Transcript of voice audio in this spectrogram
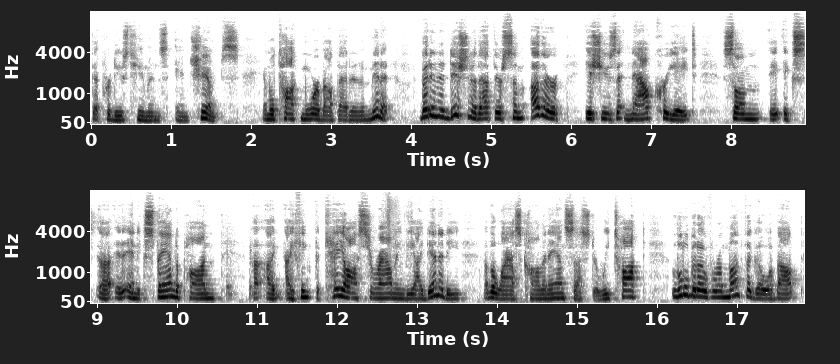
that produced humans and chimps. And we'll talk more about that in a minute. But in addition to that, there's some other issues that now create some uh, and expand upon, uh, I, I think, the chaos surrounding the identity of the last common ancestor. We talked a little bit over a month ago about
